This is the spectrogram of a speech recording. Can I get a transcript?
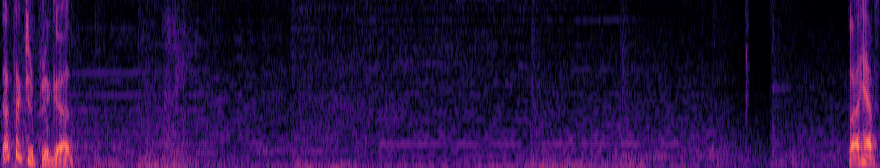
That's actually pretty good. So I have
